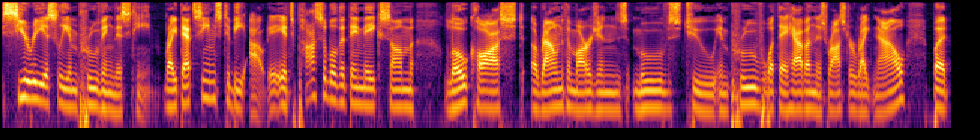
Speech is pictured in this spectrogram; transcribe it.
seriously improving this team, right? That seems to be out. It's possible that they make some low cost, around the margins moves to improve what they have on this roster right now, but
